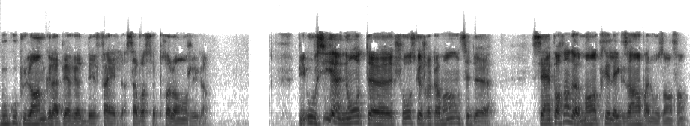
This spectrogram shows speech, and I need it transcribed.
beaucoup plus longue que la période des fêtes. Ça va se prolonger. Là. Puis aussi, une autre euh, chose que je recommande, c'est de c'est important de montrer l'exemple à nos enfants.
